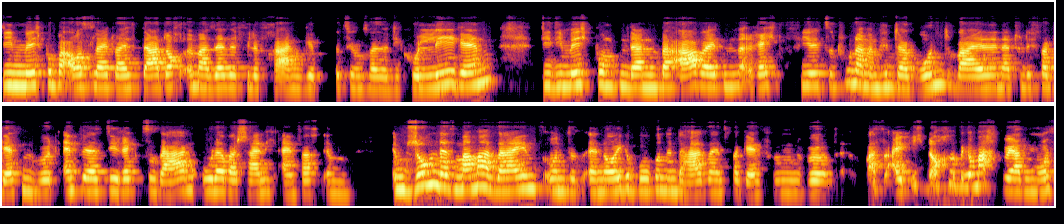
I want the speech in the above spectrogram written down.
die Milchpumpe ausleiht, weil es da doch immer sehr, sehr viele Fragen gibt, beziehungsweise die Kollegen, die die Milchpumpen dann bearbeiten, recht viel zu tun haben im Hintergrund, weil natürlich vergessen wird, entweder es direkt zu sagen oder wahrscheinlich einfach im im Dschungel des Mama-Seins und des äh, neugeborenen Daseins vergessen wird, was eigentlich noch gemacht werden muss,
